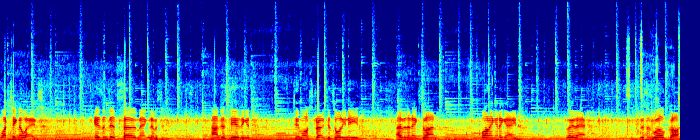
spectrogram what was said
Watching the waves. Isn't it so magnificent? I'm just using it. Two more strokes, it's all you need. Over the next one. Following it again. Look at that. This is world class.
